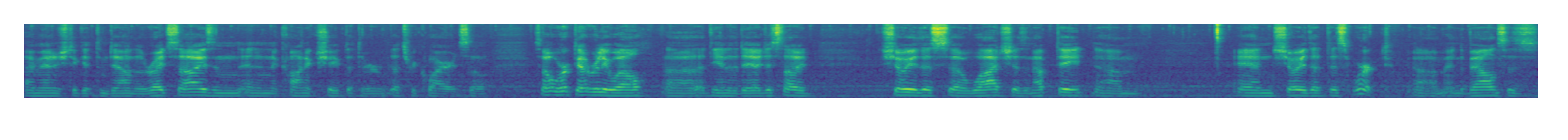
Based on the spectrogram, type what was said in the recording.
I managed to get them down to the right size and, and in the conic shape that they're that's required. So so it worked out really well. Uh, at the end of the day, I just thought I'd show you this uh, watch as an update um, and show you that this worked. Um, and the balance is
